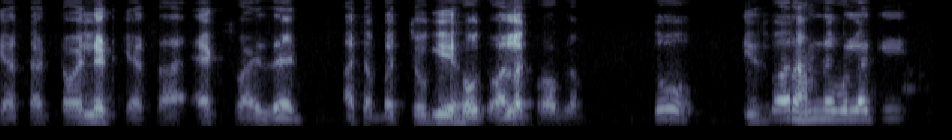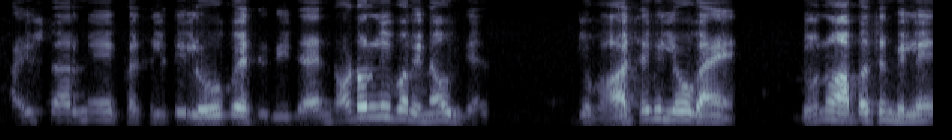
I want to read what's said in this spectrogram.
कैसा? टॉयलेट कैसा? एक्स वाई जेड अच्छा बच्चों की हो तो अलग प्रॉब्लम तो इस बार हमने बोला कि फाइव स्टार में एक फैसिलिटी लोगों को ऐसी दी जाए not only for in house guest जो बाहर से भी लोग आए, दोनों आपस में मिले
